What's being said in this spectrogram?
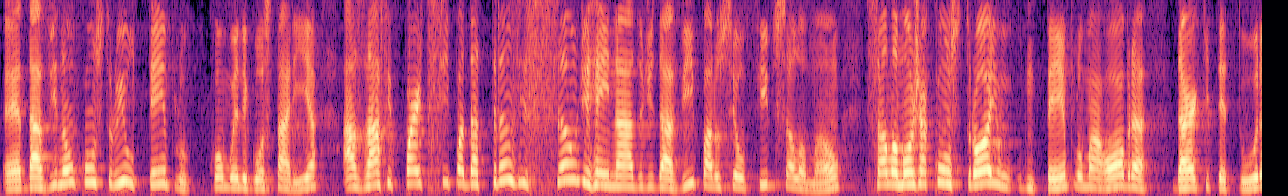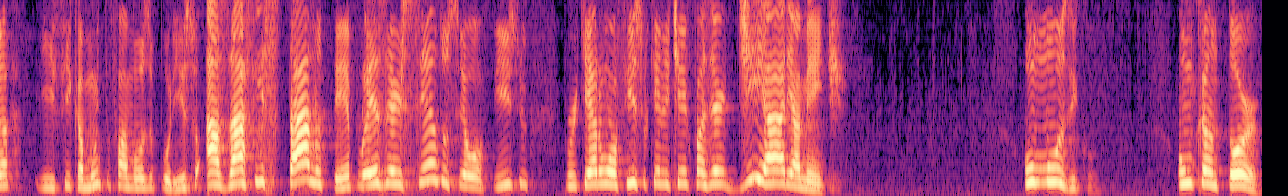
É, Davi não construiu o templo como ele gostaria. Asaf participa da transição de reinado de Davi para o seu filho Salomão. Salomão já constrói um, um templo, uma obra da arquitetura, e fica muito famoso por isso. Asaf está no templo, exercendo o seu ofício, porque era um ofício que ele tinha que fazer diariamente. Um músico, um cantor,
